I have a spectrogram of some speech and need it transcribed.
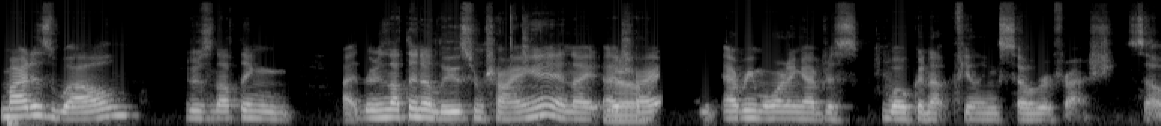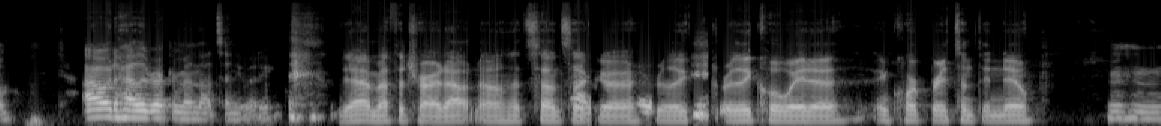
might as well there's nothing there's nothing to lose from trying it and I, yeah. I try it every morning I've just woken up feeling so refreshed. So I would highly recommend that to anybody. yeah, I'm have to try it out now. That sounds like a really really cool way to incorporate something new. Mm-hmm.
